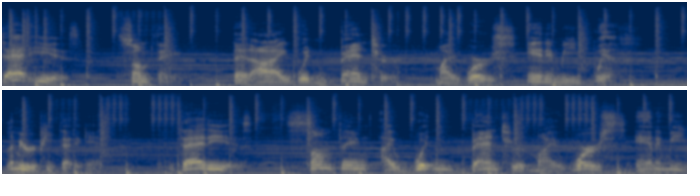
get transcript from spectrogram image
that is something that I wouldn't banter my worst enemy with. Let me repeat that again. That is something I wouldn't banter my worst enemy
